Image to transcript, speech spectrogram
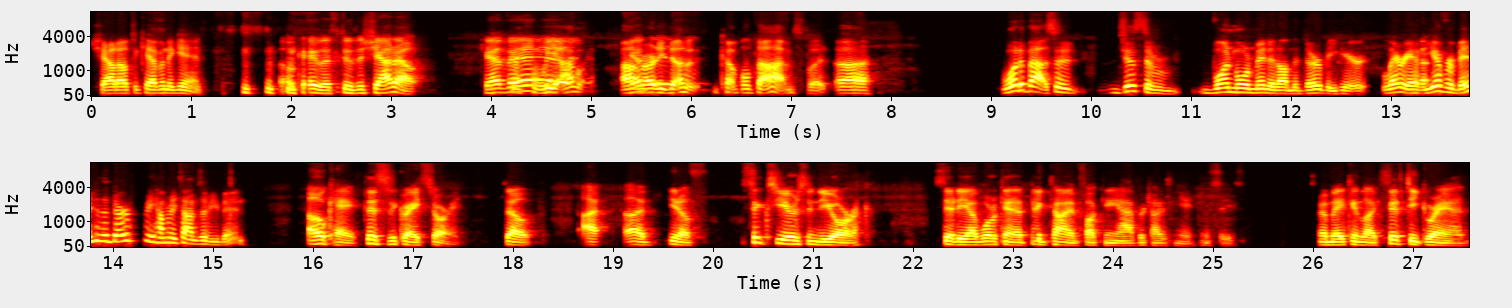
Shout out to Kevin again. Okay, let's do the shout out. Kevin. we, I've, I've already done it a couple times, but uh, what about so? Just a, one more minute on the Derby here, Larry. Have you ever been to the Derby? How many times have you been? okay, this is a great story. So, I, uh, you know, six years in New York City, I'm working at big time fucking advertising agencies. I'm making like 50 grand.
